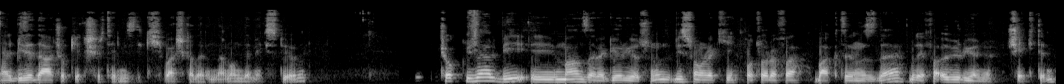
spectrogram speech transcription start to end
yani bize daha çok yakışır temizlik başkalarından onu demek istiyorum. Çok güzel bir e, manzara görüyorsunuz. Bir sonraki fotoğrafa baktığınızda bu defa öbür yönü çektim.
